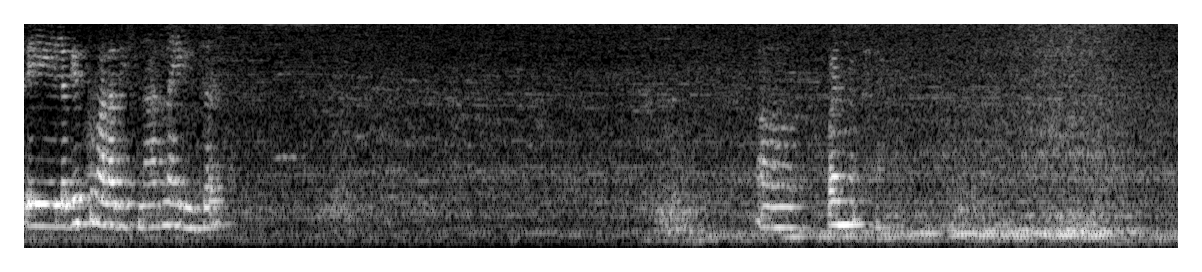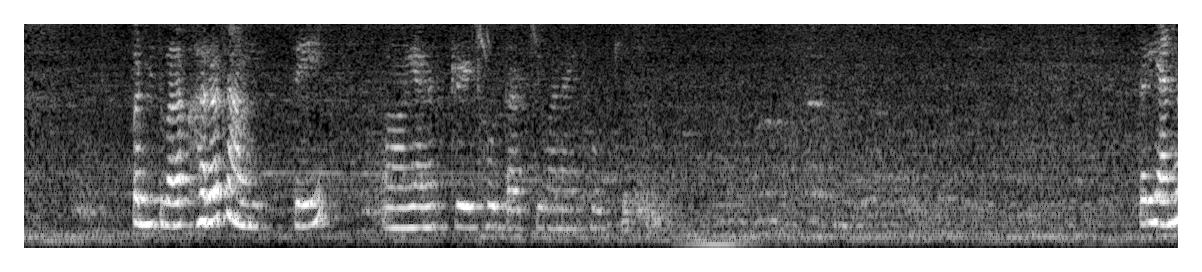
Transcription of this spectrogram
ते लगेच तुम्हाला दिसणार नाही रिझल्ट पण पण मी तुम्हाला खरं सांगते यानं स्ट्रेट होतात किंवा नाही होत केस. तर याने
